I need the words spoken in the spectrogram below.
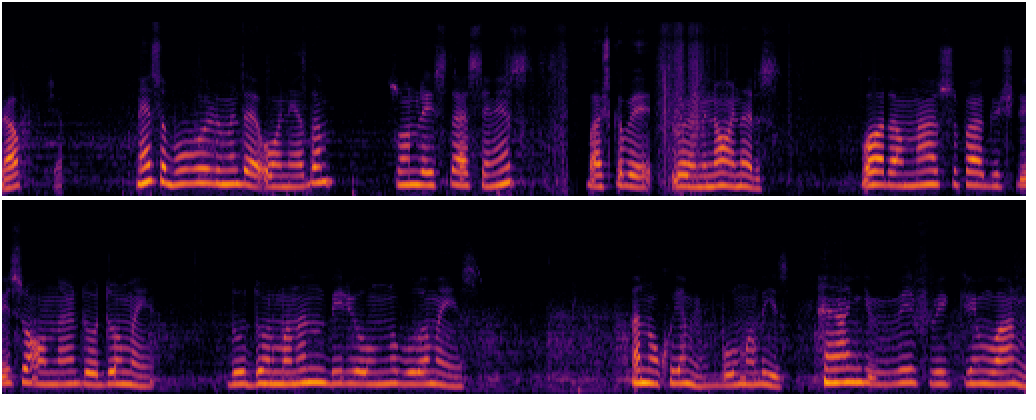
Lafça. Neyse bu bölümü de oynayalım. Sonra isterseniz başka bir bölümünü oynarız. Bu adamlar süper güçlüyse onları durdurmayın. Durdurmanın bir yolunu bulamayız. Ben okuyamıyorum. Bulmalıyız. Herhangi bir fikrim var mı?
